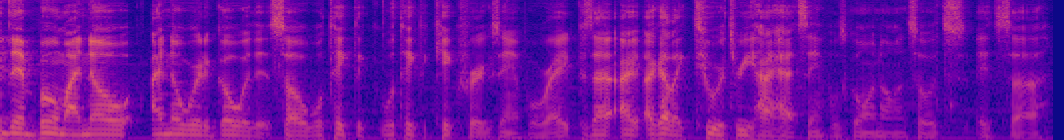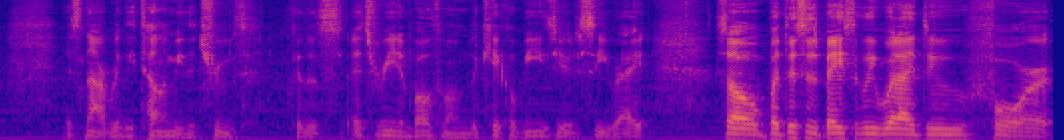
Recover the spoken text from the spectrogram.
and then boom, I know I know where to go with it. So we'll take the we'll take the kick for example, right? Because I, I, I got like two or three hi hat samples going on, so it's it's uh it's not really telling me the truth because it's it's reading both of them. The kick will be easier to see, right? So, but this is basically what I do for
